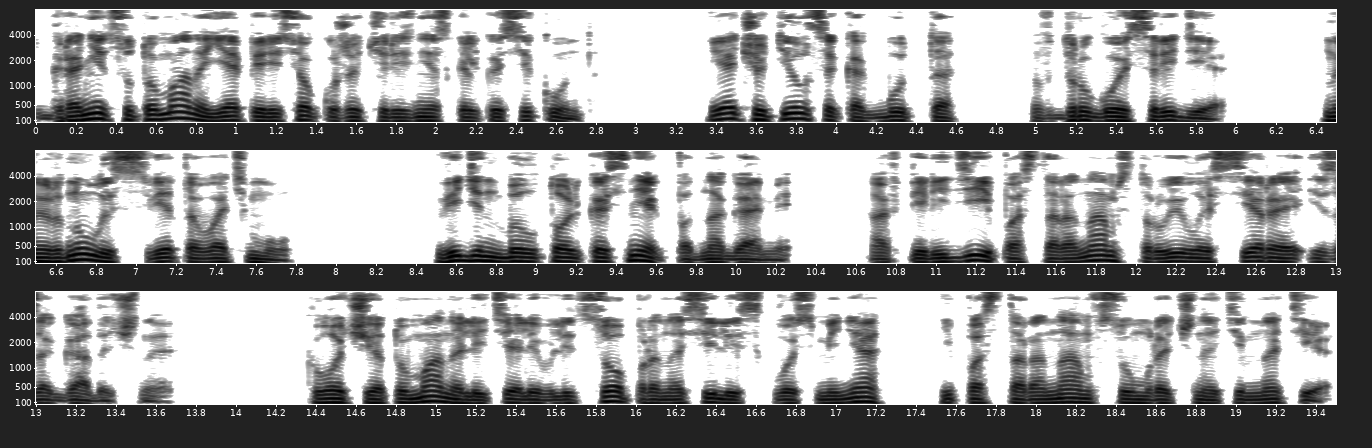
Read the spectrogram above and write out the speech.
Границу тумана я пересек уже через несколько секунд и очутился как будто в другой среде, нырнул из света во тьму. Виден был только снег под ногами, а впереди и по сторонам струилась серая и загадочная. Клочья тумана летели в лицо, проносились сквозь меня и по сторонам в сумрачной темноте.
